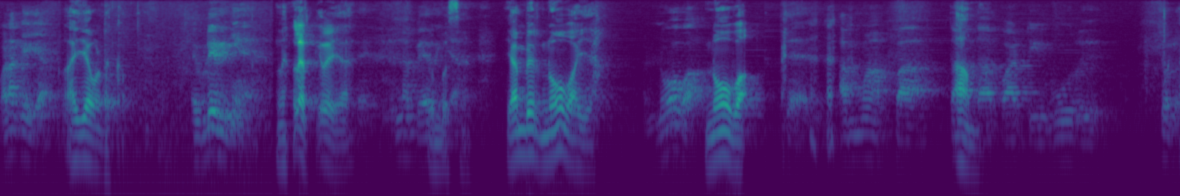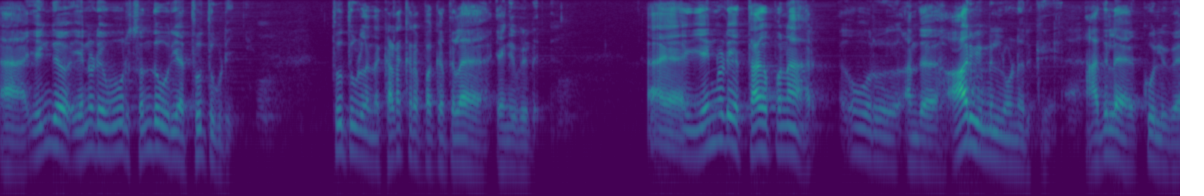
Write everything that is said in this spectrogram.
வணக்கம் ஐயா ஐயா வணக்கம். எப்படி இருக்கீங்க? நல்லா இருக்கிறேன் ஐயா என்ன பேர் ரொம்ப என் பேர் நோவா ஐயா. நோவா. நோவா. அம்மா அப்பா தாத்தா பாட்டி ஊரு எங்கள் என்னுடைய ஊர் சொந்த ஊரியா தூத்துக்குடி. தூத்துக்குடியில் அந்த கடற்கரை பக்கத்தில் எங்கள் வீடு. என்னுடைய தகப்பனார் ஒரு அந்த ஆர்வி மில் ஒன்று இருக்குது அதில் கூலி வே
